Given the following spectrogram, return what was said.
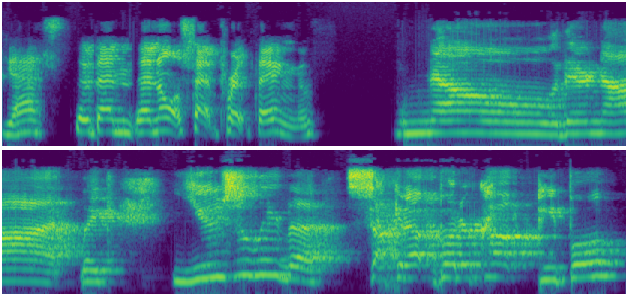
Yes. So then they're not separate things. No, they're not. Like usually the suck it up buttercup people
